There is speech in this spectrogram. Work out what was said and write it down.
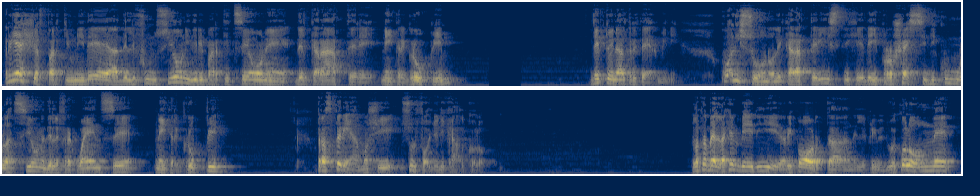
riesci a farti un'idea delle funzioni di ripartizione del carattere nei tre gruppi? Detto in altri termini, quali sono le caratteristiche dei processi di cumulazione delle frequenze nei tre gruppi? Trasferiamoci sul foglio di calcolo. La tabella che vedi riporta nelle prime due colonne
